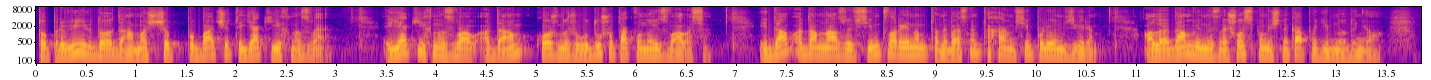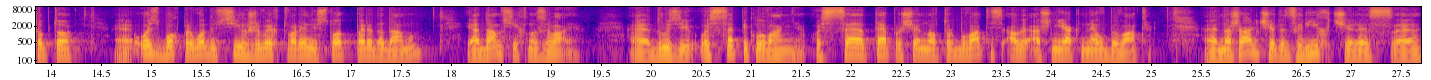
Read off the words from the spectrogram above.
то привів їх до Адама, щоб побачити, як їх назве. Як їх назвав Адам, кожну живу душу, так воно і звалося. І дав Адам назви всім тваринам та небесним птахам, і всім польовим звірям. Але Адам він не знайшлося помічника подібного до нього. Тобто, е, ось Бог приводить всіх живих тварин істот перед Адамом, і Адам всіх називає. Е, Друзі, ось це піклування, ось це те, про що він мав турбуватись, але аж ніяк не вбивати. Е, На жаль, через гріх, через е,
